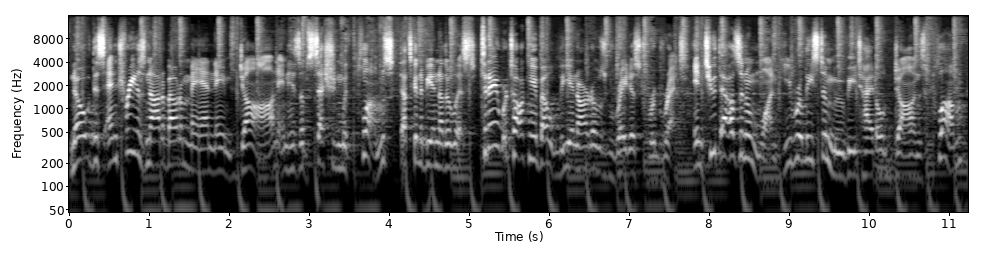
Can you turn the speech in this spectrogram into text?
No, this entry is not about a man named Don and his obsession with plums, that's gonna be another list. Today we're talking about Leonardo's greatest regret. In 2001, he released a movie titled Don's Plum,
